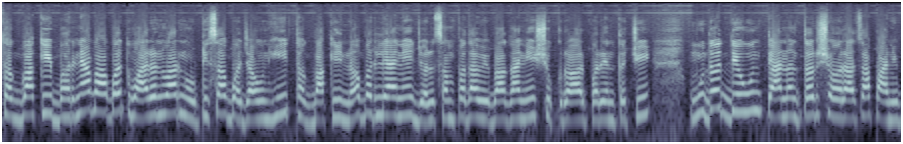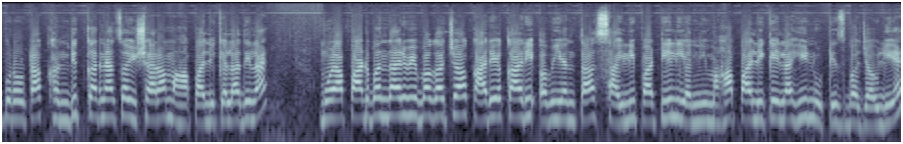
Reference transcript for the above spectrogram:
थकबाकी भरण्याबाबत वारंवार नोटिसा बजावूनही थकबाकी न भरल्याने जलसंपदा विभागाने शुक्रवारपर्यंतची मुदत देऊन त्यानंतर शहराचा पाणीपुरवठा खंडित करण्याचा इशारा महापालिकेला दिलाय. मुळा पाटबंधारे विभागाच्या कार्यकारी अभियंता सायली पाटील यांनी महापालिकेला ही नोटीस बजावली आहे.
